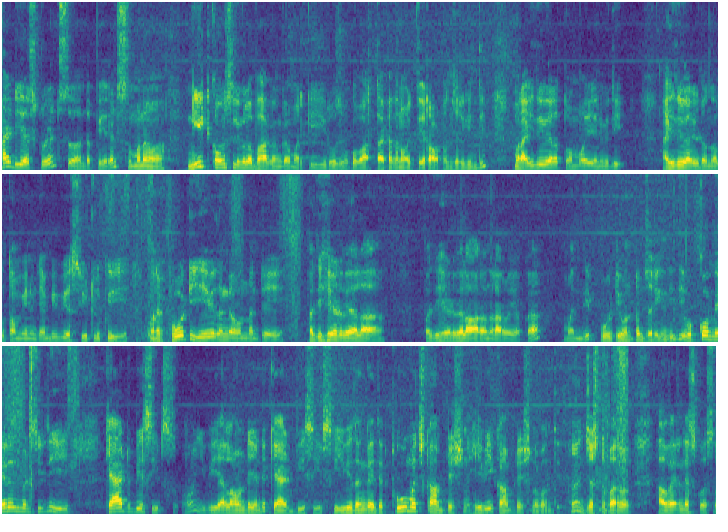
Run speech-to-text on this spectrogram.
Hi dear students and parents మన నీట్ కౌన్సిలింగ్లో భాగంగా మనకి ఈరోజు ఒక వార్తా కథనం అయితే రావడం జరిగింది. మరి ఐదు వేల తొంభై ఎనిమిది ఐదు వేల ఏడు వందల తొంభై ఎనిమిది ఎంబీబీఎస్ సీట్లకి మనకి పోటీ ఏ విధంగా ఉందంటే పదిహేడు వేల పదిహేడు వేల ఆరు వందల అరవై ఒక్క మంది పోటీ ఉండటం జరిగింది. ఇది ఒక్కో management seat cat B seats. ఇవి ఎలా ఉంటాయి అంటే క్యాట్ బి సీట్స్కి ఈ విధంగా అయితే టూ మచ్ కాంపిటీషన్ హెవీ కాంపిటీషన్గా ఉంది. జస్ట్ ఫర్ అవేర్నెస్ కోసం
